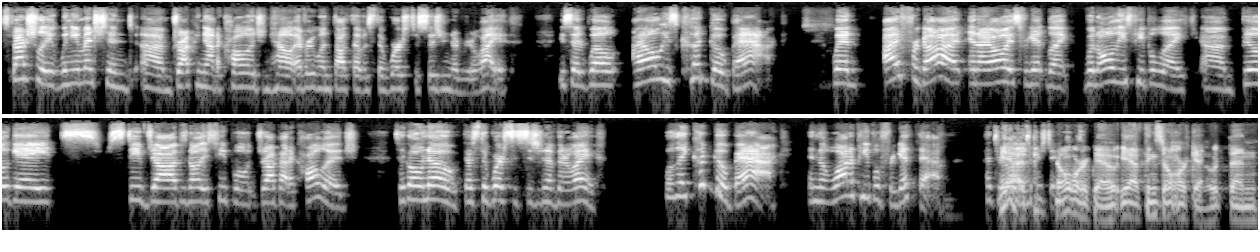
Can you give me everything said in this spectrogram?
especially when you mentioned um, dropping out of college and how everyone thought that was the worst decision of your life. You said, "Well, I always could go back." When I forgot, and I always forget, like when all these people, like um, Bill Gates, Steve Jobs, and all these people drop out of college, It's like, oh no, that's the worst decision of their life. Well, they could go back, and a lot of people forget that. That's really yeah, interesting. don't work out. Yeah, if things don't work out, then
